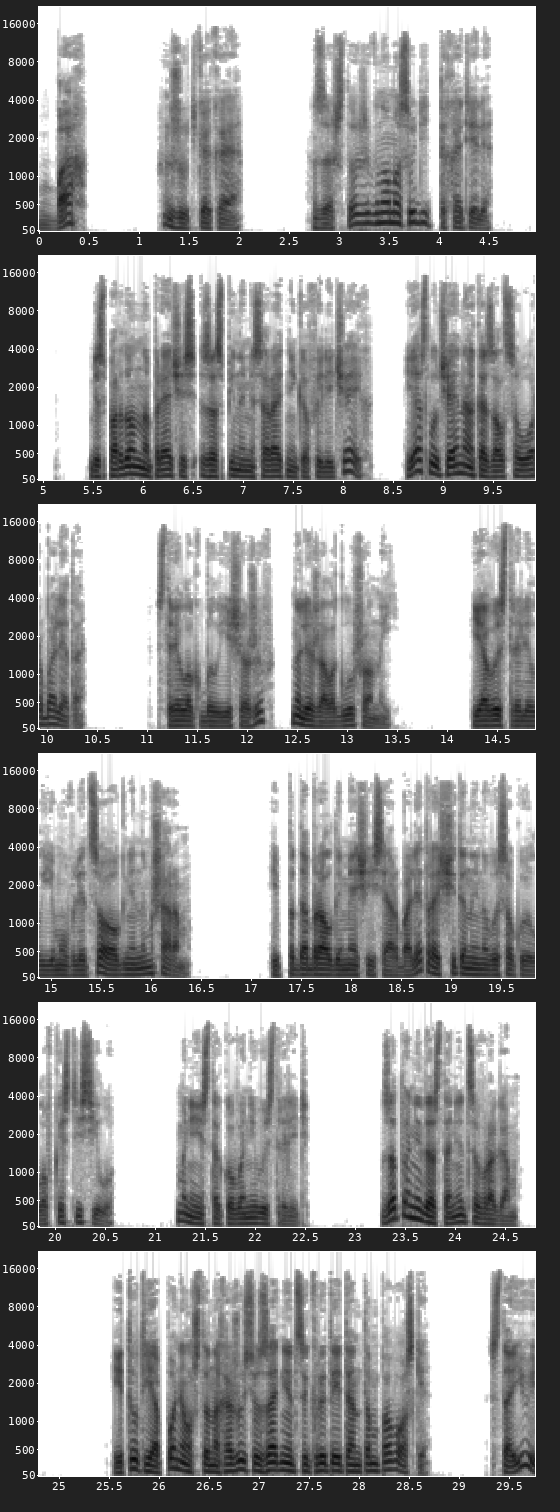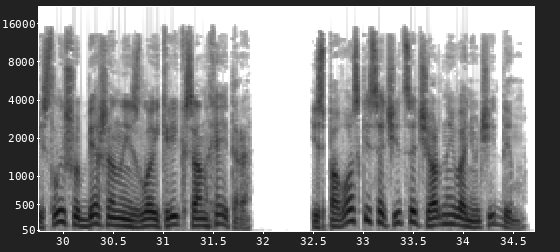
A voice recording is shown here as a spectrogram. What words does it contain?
Бах! Жуть какая! За что же гнома судить-то хотели? Беспардонно прячась за спинами соратников или чаих, я случайно оказался у арбалета. Стрелок был еще жив, но лежал оглушенный. Я выстрелил ему в лицо огненным шаром и подобрал дымящийся арбалет, рассчитанный на высокую ловкость и силу. Мне из такого не выстрелить. Зато не достанется врагам. И тут я понял, что нахожусь у задницы, крытой тентом повозки. Стою и слышу бешеный злой крик Санхейтера. Из повозки сочится черный вонючий дым.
